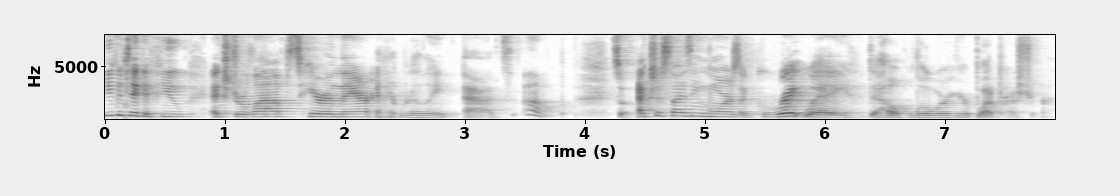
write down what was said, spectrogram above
you can take a few extra laps here and there and it really adds up. So, exercising more is a great way to help lower your blood pressure.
